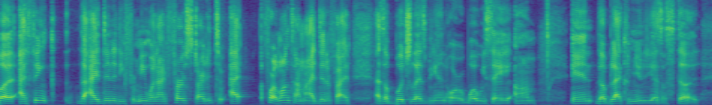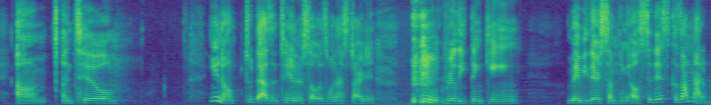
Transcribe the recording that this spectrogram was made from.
But I think the identity for me when I first started to, I, for a long time, I identified as a butch lesbian or what we say um, in the black community as a stud. Um, until, you know, 2010 or so is when I started really thinking maybe there's something else to this because I'm not a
